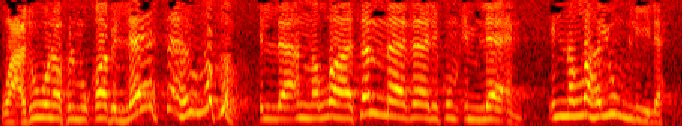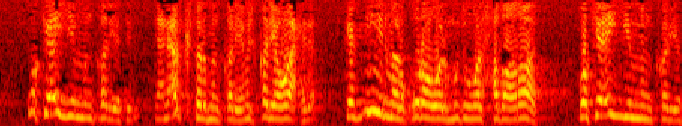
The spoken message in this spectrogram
وعدونا في المقابل لا يستأهل النصر إلا أن الله سمى ذلكم إملاء. إن الله يملي له. وكأي من قرية يعني أكثر من قرية مش قرية واحدة كثير من القرى والمدن والحضارات. وكأي من قرية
